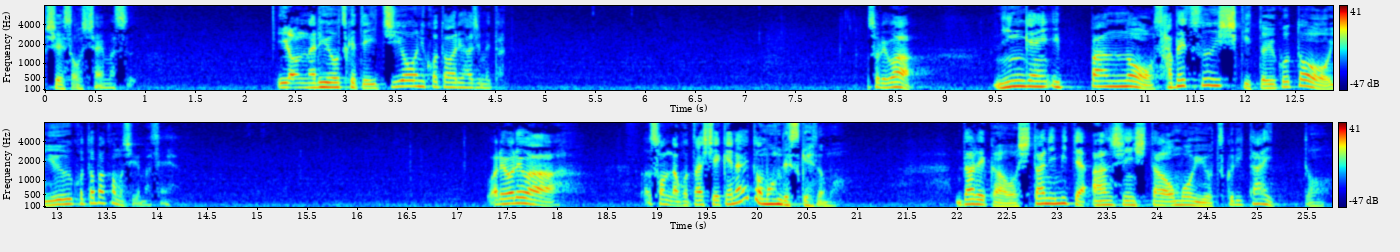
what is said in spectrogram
シエスおっしゃいます。いろんな理由をつけて一様に断り始めた。それは、人間一般の差別意識ということを言う言葉かもしれません。我々は、そんなことはしちゃいけないと思うんですけれども、誰かを下に見て安心した思いを作りたいと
